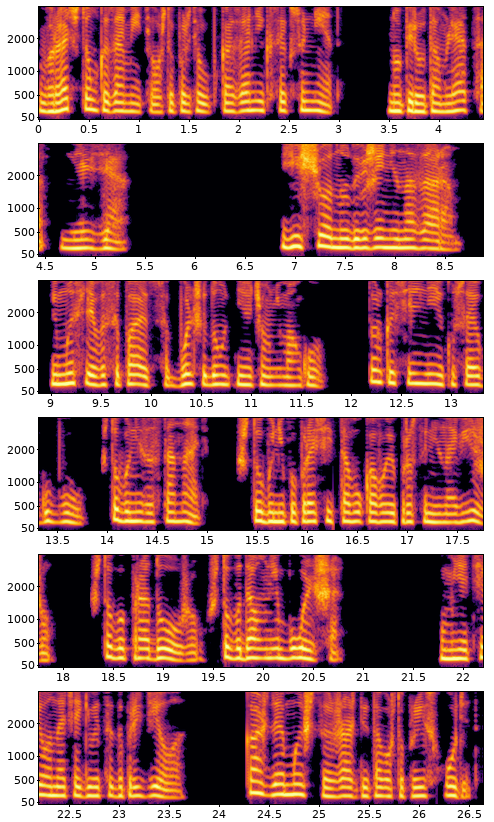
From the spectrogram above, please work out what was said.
врач тонко заметил, что противопоказаний к сексу нет, но переутомляться нельзя. Еще одно движение Назара, и мысли высыпаются, больше думать ни о чем не могу. Только сильнее кусаю губу, чтобы не застонать, чтобы не попросить того, кого я просто ненавижу, чтобы продолжил, чтобы дал мне больше. У меня тело натягивается до предела. Каждая мышца жаждет того, что происходит,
